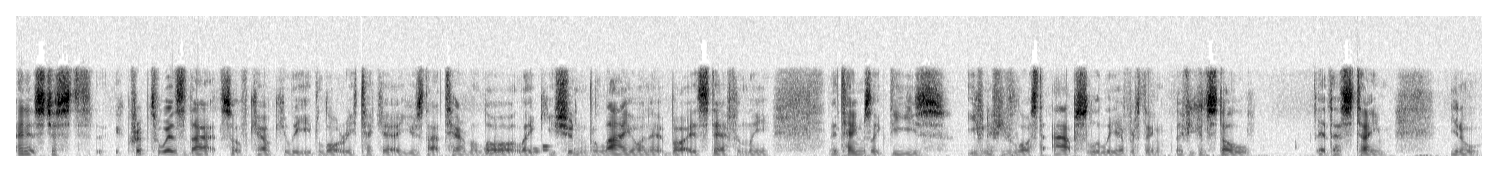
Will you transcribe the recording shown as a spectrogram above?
and it's just crypto is that sort of calculated lottery ticket. I use that term a lot. Like you shouldn't rely on it, but it's definitely in times like these, even if you've lost absolutely everything, if you can still at this time, you know,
